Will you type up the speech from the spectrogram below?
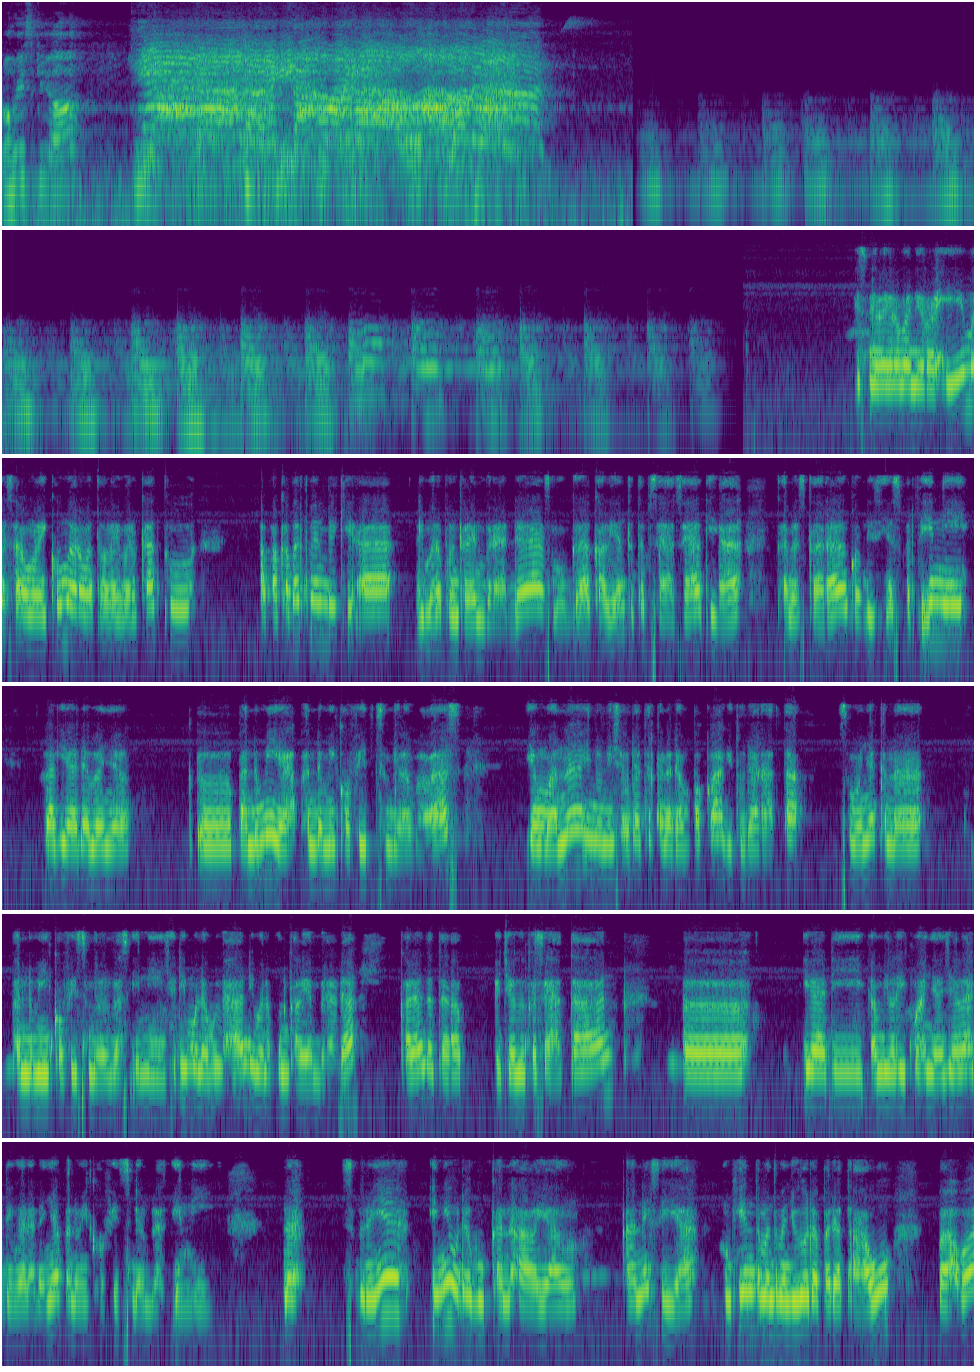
Rohis Kia. Bismillahirrahmanirrahim. Assalamualaikum warahmatullahi wabarakatuh. Apa kabar teman BKA? Di mana pun kalian berada, semoga kalian tetap sehat-sehat ya. Karena sekarang kondisinya seperti ini Lagi ada banyak eh, pandemi ya, pandemi COVID-19 Yang mana Indonesia udah terkena dampak lah gitu, udah rata Semuanya kena pandemi COVID-19 ini Jadi mudah-mudahan di mana pun kalian berada Kalian tetap jaga kesehatan eh ya diambil hikmahnya aja lah dengan adanya pandemi COVID-19 ini. Nah, sebenarnya ini udah bukan hal yang aneh sih ya. Mungkin teman-teman juga udah pada tahu bahwa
